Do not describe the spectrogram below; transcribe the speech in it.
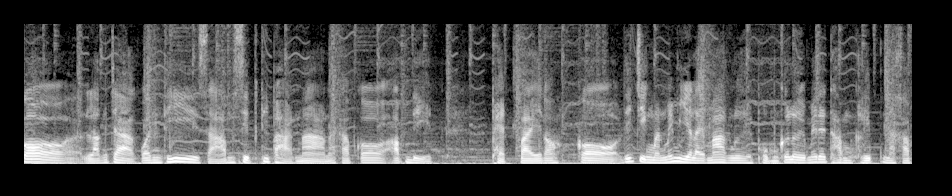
ก็หลังจากวันที่ 30 ที่ผ่านมานะครับ ก็อัปเดต แพทไปเนาะก็ที่จริงมันไม่มีอะไรมากเลย ผมก็เลยไม่ได้ทำคลิปนะครับ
